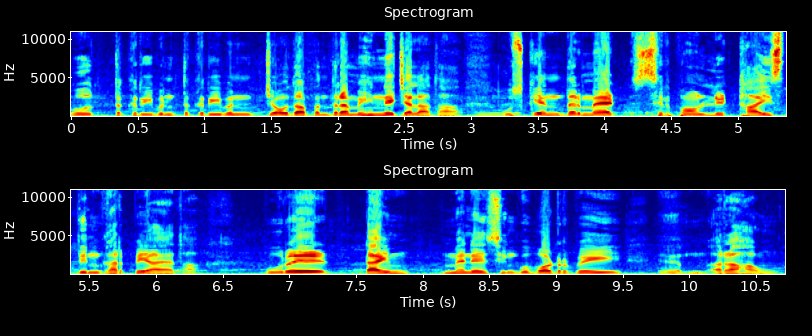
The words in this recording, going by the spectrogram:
वो तकरीबन तकरीबन 14-15 महीने चला था। उसके अंदर मैं सिर्फ़ ओनली 28 दिन घर पे आया था। पूरे टाइम मैंने सिंगू बॉर्डर पे ही रहा हूँ।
